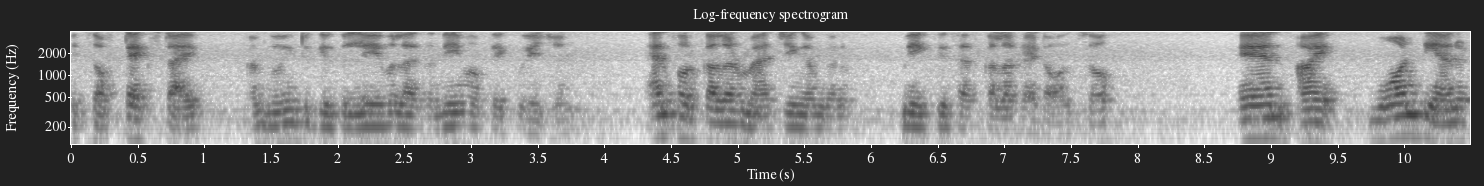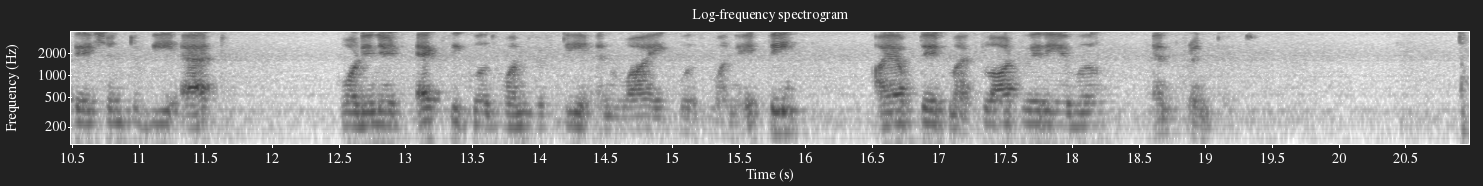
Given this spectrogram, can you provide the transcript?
It's of text type. I'm going to give the label as the name of the equation. And for color matching, I'm going to make this as color red also. And I want the annotation to be at coordinate x equals 150 and y equals 180. I update my plot variable and print it.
